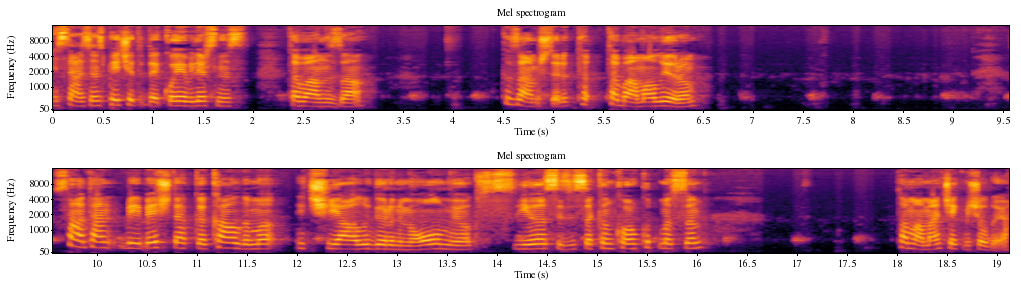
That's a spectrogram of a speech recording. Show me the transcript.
İsterseniz peçete de koyabilirsiniz tabağınıza. Kızarmışları ta- tabağıma alıyorum. Zaten bir 5 dakika kaldı mı hiç yağlı görünümü olmuyor. Yağı sizi sakın korkutmasın. Tamamen çekmiş oluyor.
